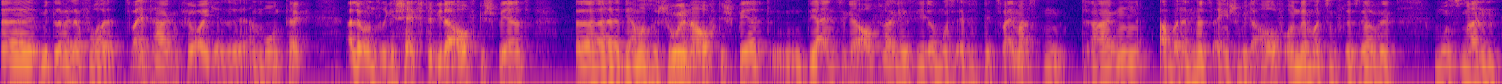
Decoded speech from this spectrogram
äh, mittlerweile vor zwei Tagen für euch, also am Montag, alle unsere Geschäfte wieder aufgesperrt. Äh, wir haben unsere Schulen aufgesperrt. Die einzige Auflage ist, jeder muss FFP2-Masken tragen, aber dann hört es eigentlich schon wieder auf. Und wenn man zum Friseur will, muss man.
